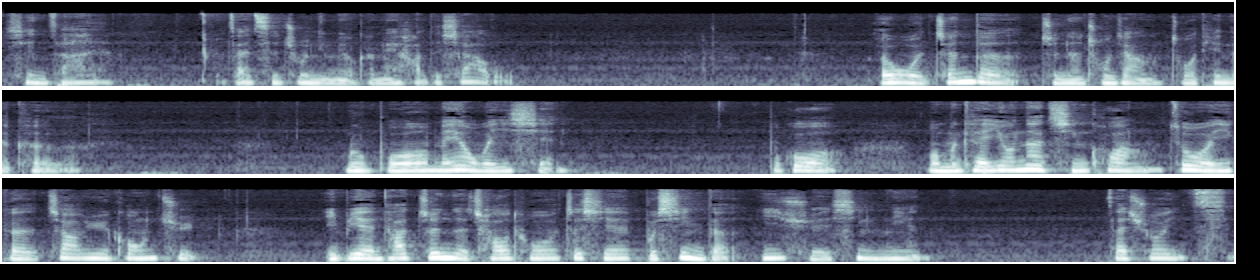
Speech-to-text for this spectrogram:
现在，我再次祝你们有个美好的下午。而我真的只能重讲昨天的课了。鲁伯没有危险，不过我们可以用那情况作为一个教育工具，以便他真的超脱这些不幸的医学信念。再说一次，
